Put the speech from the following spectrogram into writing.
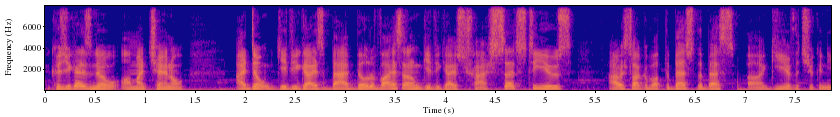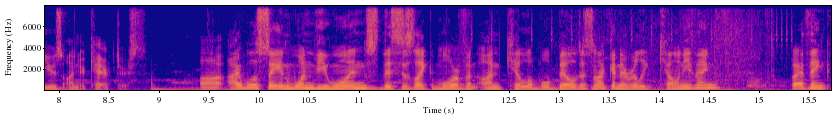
because you guys know on my channel, I don't give you guys bad build advice. I don't give you guys trash sets to use. I always talk about the best of the best uh, gear that you can use on your characters. Uh, I will say in 1v1s, this is like more of an unkillable build. It's not going to really kill anything, but I think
